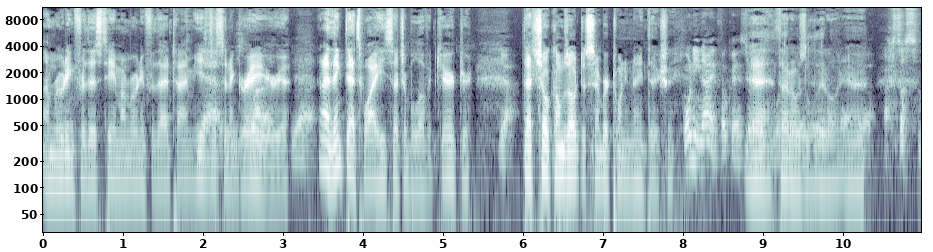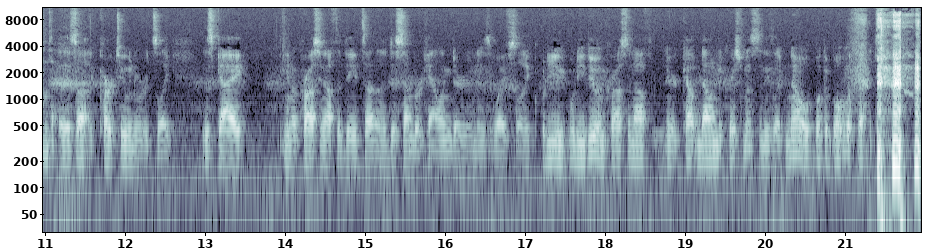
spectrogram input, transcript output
I'm rooting for this team. I'm rooting for that time. He's yeah, just in a gray area, yeah and I think that's why he's such a beloved character. yeah That show comes out December 29th, actually. 29th okay so Yeah, I thought it was a little, that, yeah. I saw some I saw a cartoon where it's like this guy you know crossing off the dates on a December calendar and his wife's like what are you what are you doing crossing off you're counting down to Christmas and he's like no Book of Boba Fett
